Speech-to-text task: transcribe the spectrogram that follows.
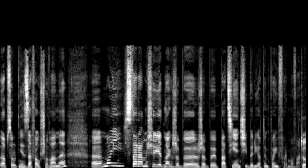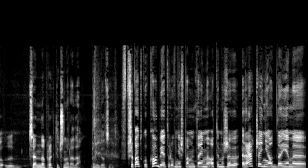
absolutnie zafałszowany. E, no i staramy się jednak, żeby, żeby pacjenci byli o tym poinformowani. To y, cenna, praktyczna rada, pani docent. W przypadku kobiet również pamiętajmy o tym, że raczej nie oddajemy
